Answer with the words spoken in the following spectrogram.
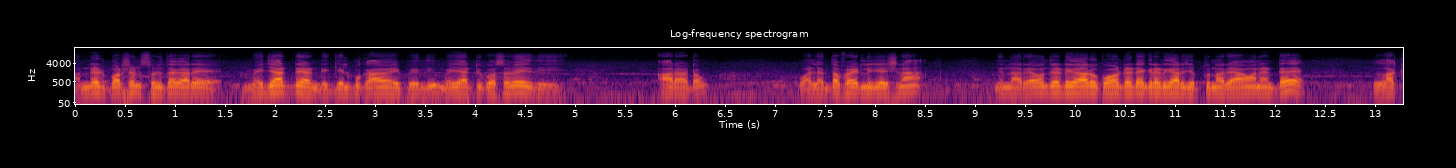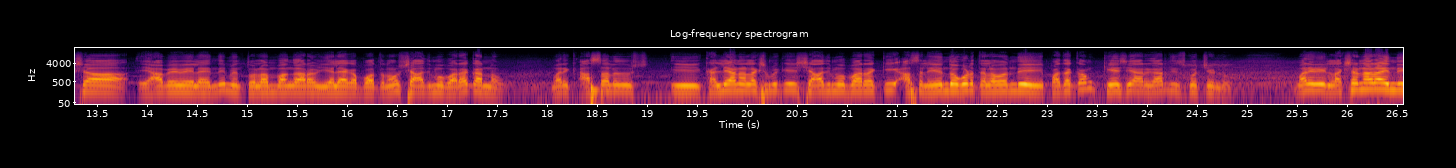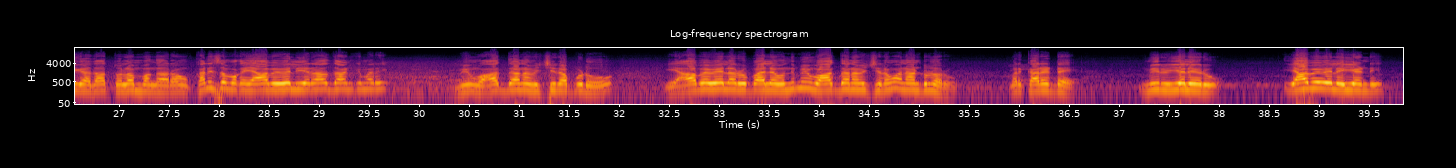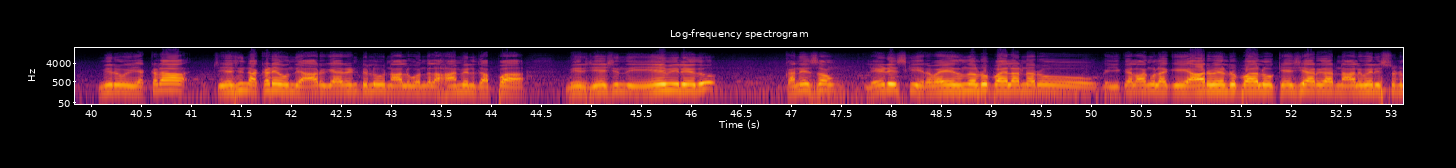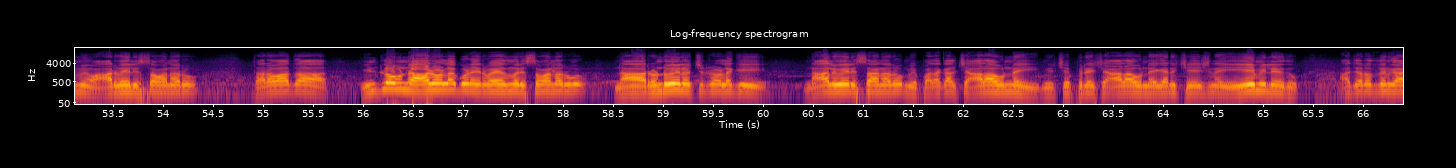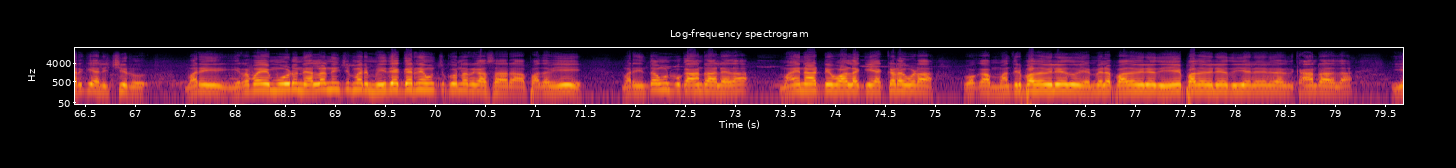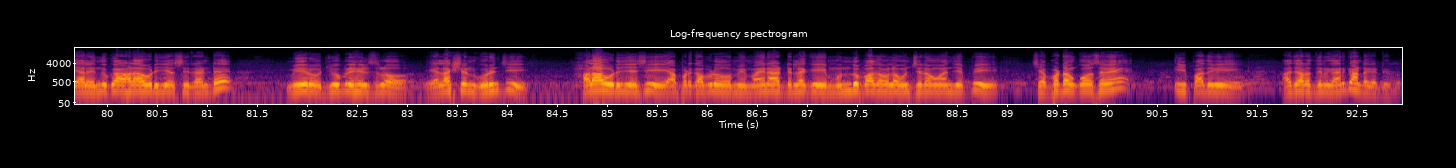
Hundred percent Sunitha గారే majority అండి. గెలుపు ఖాయమైపోయింది. మెజార్టీ కోసమే ఇది ఆరాటం. వాళ్ళు ఎంత ఫైట్లు చేసినా నిన్న రేవంత్ రెడ్డి గారు కోమటిరెడ్డి వెంకరెడ్డి గారు చెప్తున్నారు ఏమని అంటే లక్ష యాభై వేలైంది మేము తులం బంగారం ఇవ్వలేకపోతున్నాం షాది ముబారక్ అన్నావు. మరి అసలు ఈ కళ్యాణ లక్ష్మికి షాది ముబారక్కి అసలు ఏందో కూడా తెలవంది పథకం కేసీఆర్ గారు తీసుకొచ్చిండు. మరి లక్షన్నర అయింది కదా తులం బంగారం. కనీసం ఒక యాభై వేలు ఇరాదు దానికి మరి? మేము వాగ్దానం ఇచ్చినప్పుడు యాభై వేల రూపాయలే ఉంది మేము వాగ్దానం ఇచ్చినాం అని అంటున్నారు. మరి కరెక్టే. మీరు ఇయ్యలేరు. యాభై వేలు ఇవ్వండి మీరు ఎక్కడ చేసింది అక్కడే ఉంది. ఆరు గ్యారెంటీలు నాలుగు వందల హామీలు తప్ప మీరు చేసింది ఏమీ లేదు. కనీసం లేడీస్కి ఇరవై ఐదు వందల రూపాయలు అన్నారు వికలాంగులకి ఆరు వేల రూపాయలు కేసీఆర్ గారు నాలుగు వేలు ఇస్తుంటే మేము ఆరు వేలు ఇస్తామన్నారు. తర్వాత ఇంట్లో ఉండే ఆడవాళ్ళకి కూడా ఇరవై ఐదు వందలు ఇస్తామన్నారు. నా రెండు వేలు వచ్చేటోళ్ళకి నాలుగు వేలు ఇస్తామన్నారు మీ పథకాలు చాలా ఉన్నాయి. మీరు చెప్పినవి చాలా ఉన్నాయి కానీ చేసినవి ఏమీ లేదు. అజరుద్దీన్ గారికి వాళ్ళు ఇచ్చిర్రు. మరి ఇరవై మూడు నెలల నుంచి మరి మీ దగ్గరనే ఉంచుకున్నారు కదా సార్ ఆ పదవి. మరి ఇంత మునుపు కాని రాలేదా? మైనార్టీ వాళ్ళకి ఎక్కడ కూడా ఒక మంత్రి పదవి లేదు ఎమ్మెల్యే పదవి లేదు ఏ పదవి లేదు ఏ లేదు అనేది కాని రాలేదా? ఇవాళ ఎందుకు హడావుడి చేసిండ్రంటే మీరు జూబ్లీ హిల్స్లో ఎలక్షన్ గురించి హడావుడి చేసి అప్పటికప్పుడు మీ మైనార్టీలకి ముందు పదవిలో ఉంచినాం అని చెప్పి చెప్పడం కోసమే ఈ పదవి అజరుద్దీన్ గారికి అంటగట్టారు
